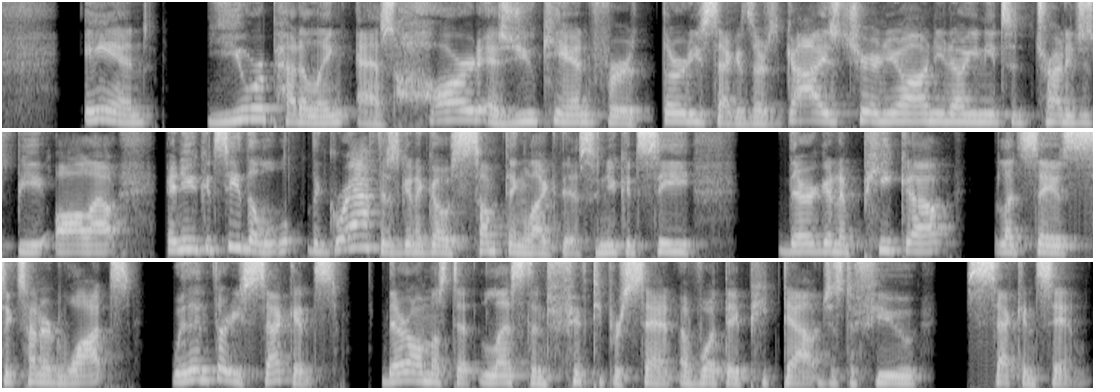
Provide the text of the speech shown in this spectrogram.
And you are pedaling as hard as you can for 30 seconds. There's guys cheering you on. You know, you need to try to just be all out. And you can see the, the graph is going to go something like this. And you could see they're going to peak up. Let's say it's 600 watts. Within 30 seconds, they're almost at less than 50% of what they peaked out just a few seconds in.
